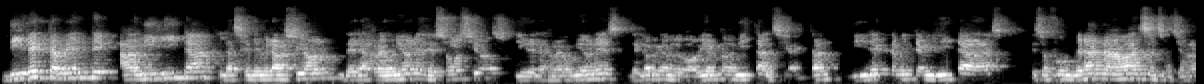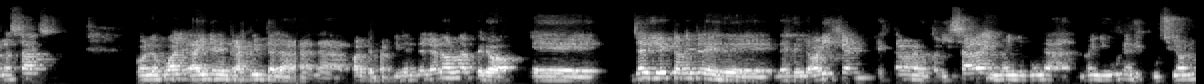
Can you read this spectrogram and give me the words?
directamente habilita la celebración de las reuniones de socios y de las reuniones del órgano de gobierno a distancia. Están directamente habilitadas, eso fue un gran avance en sancionar las SAS, con lo cual ahí tienen transcripta la, parte pertinente de la norma, pero eh, ya directamente desde, desde el origen estaban autorizadas y no hay ninguna, no hay ninguna discusión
